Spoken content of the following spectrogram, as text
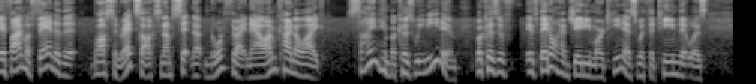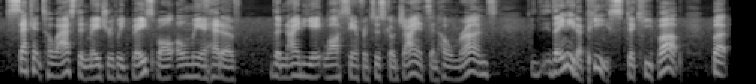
if I'm a fan of the Boston Red Sox and I'm sitting up north right now, I'm kind of like sign him because we need him because if if they don't have JD Martinez with a team that was second to last in Major League Baseball, only ahead of the 98 lost San Francisco Giants in home runs, they need a piece to keep up. But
